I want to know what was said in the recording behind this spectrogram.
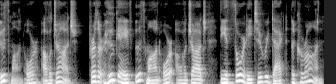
Uthman, or Al-Hajjaj? Further, who gave Uthman or Al-Hajjaj the authority to redact the Quran?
